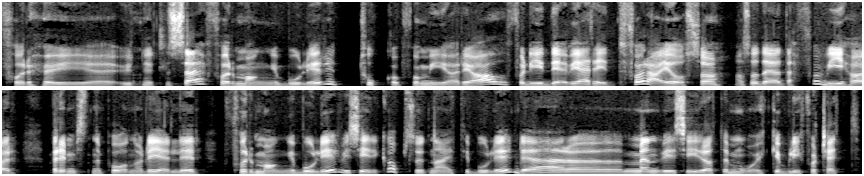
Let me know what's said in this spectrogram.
for høy eh, utnyttelse. For mange boliger. Tok opp for mye areal. fordi det vi er redd for, er jo også altså Det er derfor vi har bremsene på når det gjelder for mange boliger. Vi sier ikke absolutt nei til boliger, er, eh, men vi sier at det må ikke bli for tett.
